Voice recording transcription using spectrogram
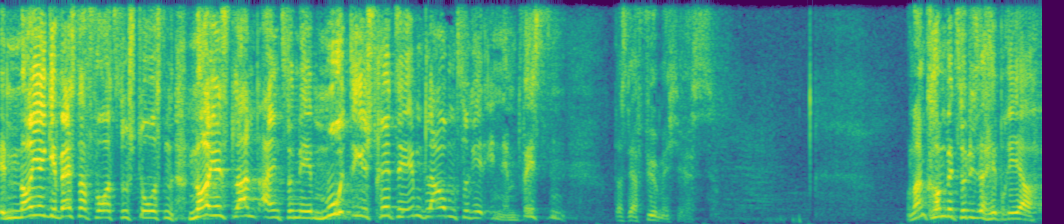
in neue Gewässer vorzustoßen, neues Land einzunehmen, mutige Schritte im Glauben zu gehen, in dem Wissen, dass er für mich ist. Und dann kommen wir zu dieser Hebräer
